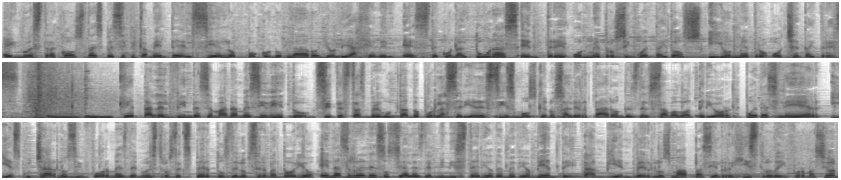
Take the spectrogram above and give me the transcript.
En nuestra costa específicamente el cielo poco nublado y oleaje del este con alturas entre 1,52 m y 1,83 m. ¿Qué tal el fin de semana mesidito? Si te estás preguntando por la serie de sismos que nos alertaron desde el sábado anterior, puedes leer y escuchar los informes de nuestros expertos del observatorio en las redes sociales del Ministerio de Medio Ambiente. También ver los mapas y el registro de información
